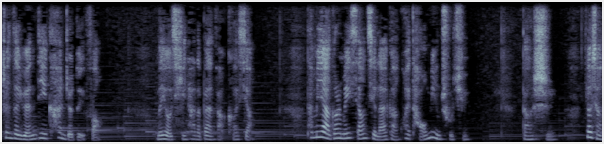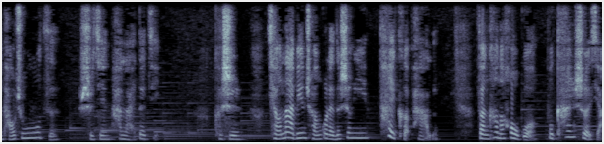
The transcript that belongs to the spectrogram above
站在原地看着对方，没有其他的办法可想。他们压根儿没想起来赶快逃命出去。当时要想逃出屋子，时间还来得及。可是墙那边传过来的声音太可怕了。反抗的后果不堪设想。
